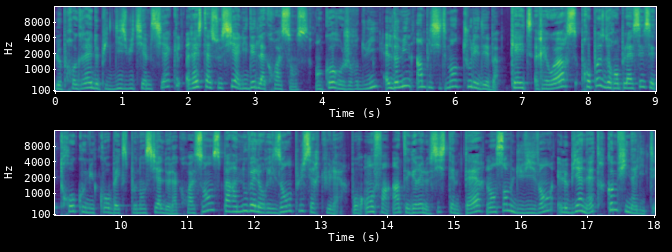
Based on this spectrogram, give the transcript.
Le progrès depuis le XVIIIe siècle reste associé à l'idée de la croissance. Encore aujourd'hui, elle domine implicitement tous les débats. Kate Raworth propose de remplacer cette trop connue courbe exponentielle de la croissance par un nouvel horizon plus circulaire, pour enfin intégrer le système Terre, l'ensemble du vivant et le bien-être comme finalité.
